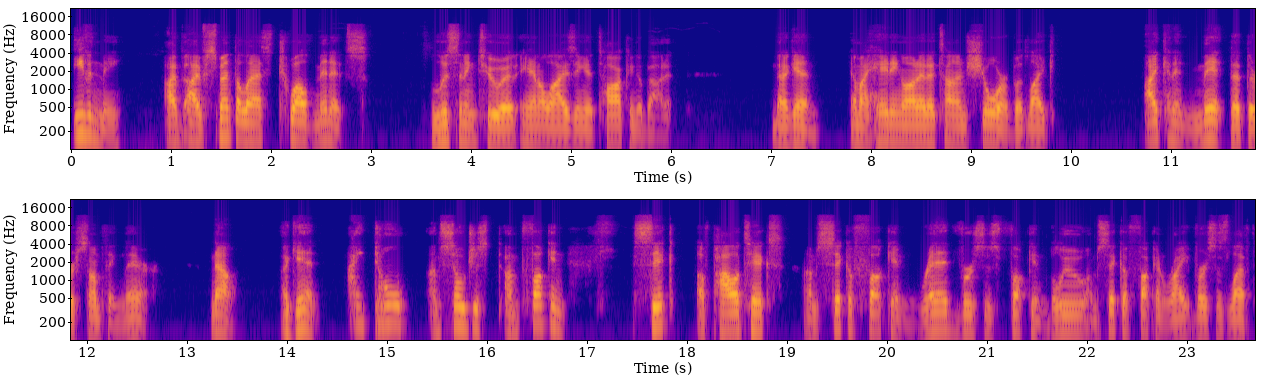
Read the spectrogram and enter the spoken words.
Even me, I've I've spent the last 12 minutes listening to it, analyzing it, talking about it. Now again, am I hating on it at times? Sure, but like I can admit that there's something there. Now, again, I don't I'm so just I'm fucking sick of politics. I'm sick of fucking red versus fucking blue. I'm sick of fucking right versus left.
